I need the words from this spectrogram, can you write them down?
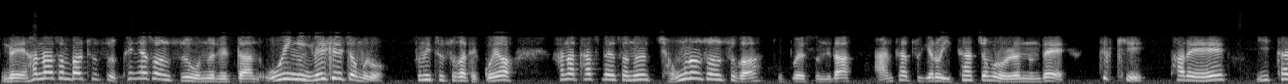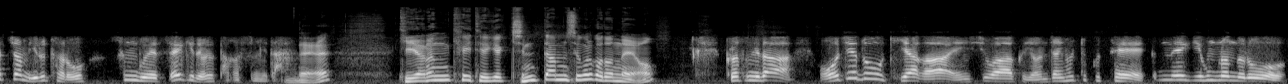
네, 하나 선발 투수 페냐 선수 오늘 일단 5이닝 1실점으로 승리 투수가 됐고요. 하나 타순에서는 정은원 선수가 돋보였습니다. 안타 두 개로 2타점을 올렸는데 특히 8회에 2타점 2루타로 승부의 세기를 박았습니다. 네. 기아는 KT에게 진땀승을 거뒀네요. 그렇습니다. 어제도 기아가 NC와 그 연장 혈투 끝에 끝내기 홈런으로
